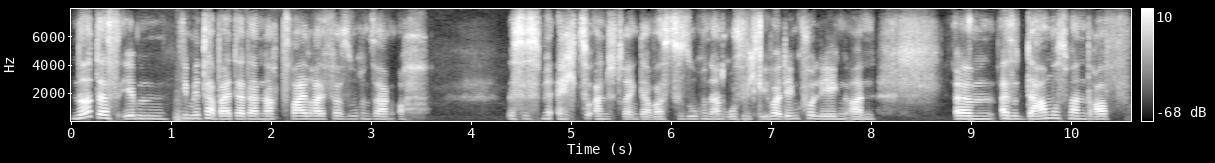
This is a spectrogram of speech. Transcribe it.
ne, dass eben die Mitarbeiter dann nach zwei, drei Versuchen sagen, oh, es ist mir echt zu anstrengend, da was zu suchen, dann rufe ich lieber den Kollegen an. Ähm, also da muss man darauf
